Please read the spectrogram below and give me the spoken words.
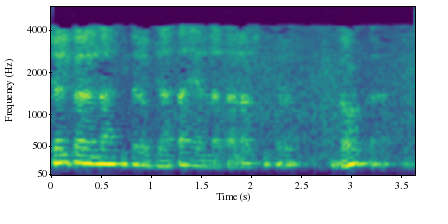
چل کر اللہ کی طرف جاتا ہے، اللہ تعالیٰ اس کی طرف دوڑ کر آتے ہیں۔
